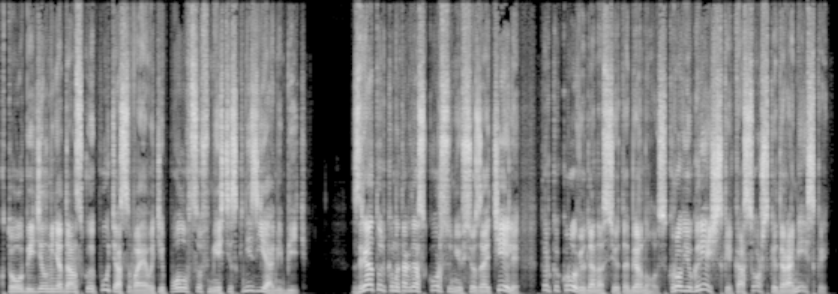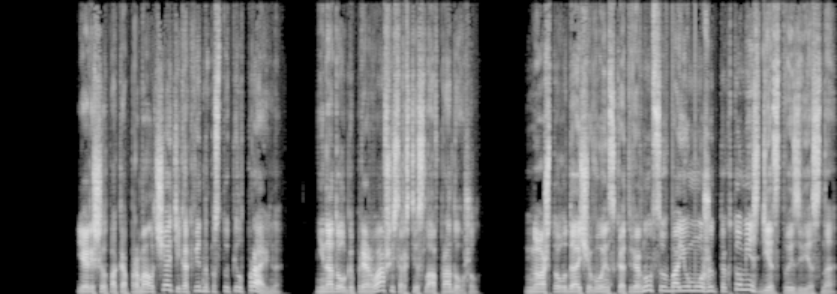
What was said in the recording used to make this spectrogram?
Кто убедил меня Донской путь осваивать и половцев вместе с князьями бить? Зря только мы тогда с Корсунью все затеяли, только кровью для нас все это обернулось. Кровью греческой, косожской, дарамейской. Я решил пока промолчать и, как видно, поступил правильно. Ненадолго прервавшись, Ростислав продолжил. Ну а что удача воинская отвернуться в бою может, то кто мне с детства известно.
